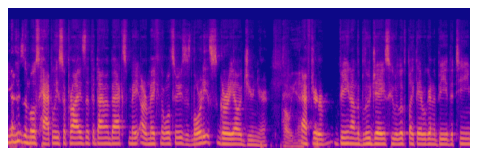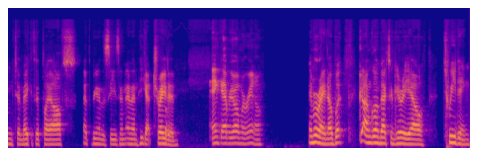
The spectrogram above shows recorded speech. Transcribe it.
You know who's the most happily surprised that the Diamondbacks may, are making the World Series is Lourdes Gurriel Jr. Oh, yeah. After being on the Blue Jays, who looked like they were going to be the team to make it to the playoffs at the beginning of the season, and then he got traded. And Gabriel Moreno. And Moreno, but I'm going back to Gurriel tweeting,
